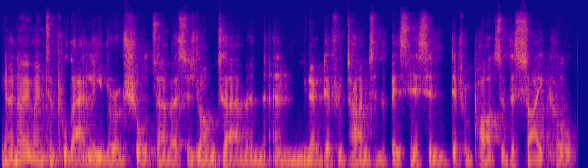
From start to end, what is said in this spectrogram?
you know knowing when to pull that lever of short term versus long term and and you know different times in the business and different parts of the cycle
